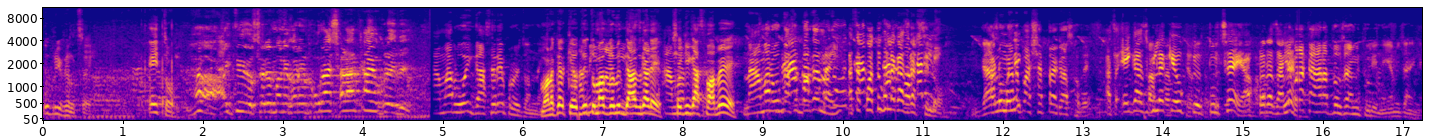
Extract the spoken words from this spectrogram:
উপড়ি ফেলছে। এই তো। হ্যাঁ মনে করেন ওরা ছাড়া কায় উকড়াইবে আমার ওই গাছেরই প্রয়োজন নেই। মনে কেউ যদি তোমার জমির গাছ গাড়ে সে কি গাছ পাবে? না আমার ও গাছের দরকার নাই। আচ্ছা কতগুলো গাছ গাছ আনুমানিক? আনুমানিক পাঁচ সাতটা গাছ হবে। আচ্ছা এই গাছগুলো কেউ তুলছে? আপনারা জানেন? এবার কাহারা তুলছে আমি তুলিনি আমি জানি না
